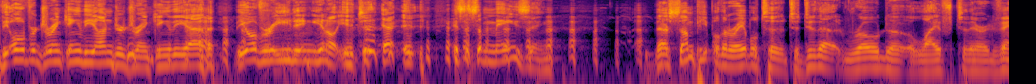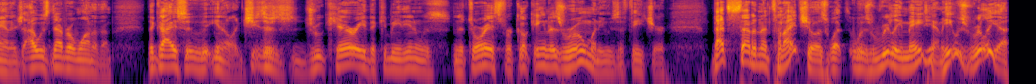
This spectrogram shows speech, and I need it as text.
the over drinking, the under drinking, the uh, the overeating. You know, it just it, it's just amazing. There are some people that are able to to do that road uh, life to their advantage. I was never one of them. The guys who you know, like Jesus, Drew Carey, the comedian, was notorious for cooking in his room when he was a feature. That set on the Tonight Show is what was really made him. He was really a,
